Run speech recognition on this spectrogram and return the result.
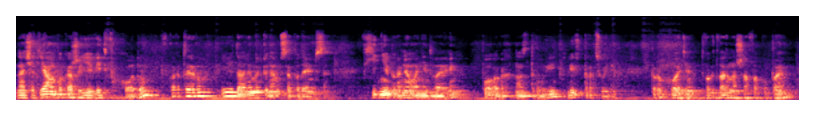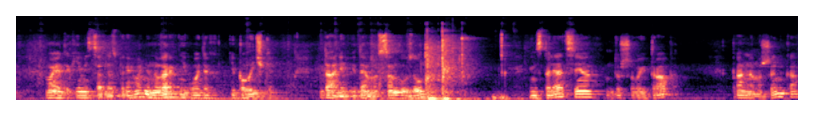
Значить, я вам покажу її від входу в квартиру і далі ми підемо все подивимося. Вхідні броньовані двері, поверх нас другий, ліфт працює. При вході двохдверна шафа купе. Має такі місця для зберігання на верхній одяг і полички. Далі йдемо санвузол, інсталяція, душовий трап, пральна машинка,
